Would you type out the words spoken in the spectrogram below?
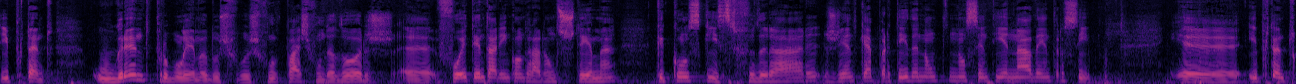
E, portanto, o grande problema dos, dos pais fundadores uh, foi tentar encontrar um sistema que conseguisse federar gente que, à partida, não, não sentia nada entre si. Uh, e, portanto,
